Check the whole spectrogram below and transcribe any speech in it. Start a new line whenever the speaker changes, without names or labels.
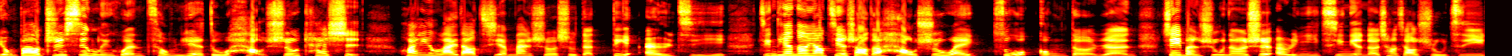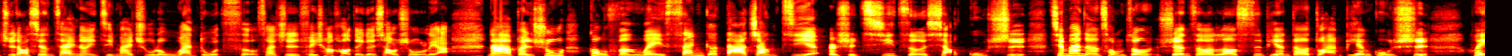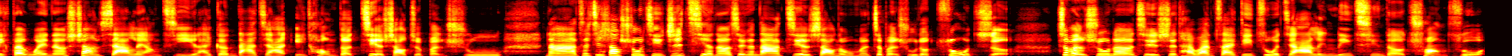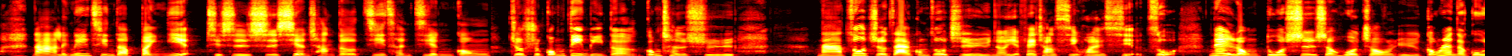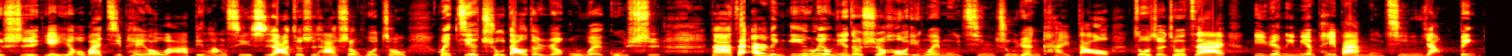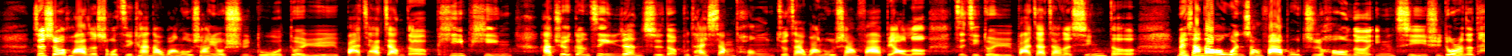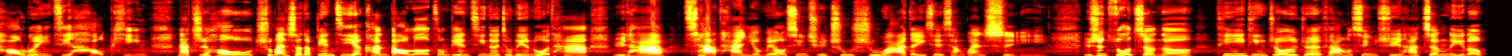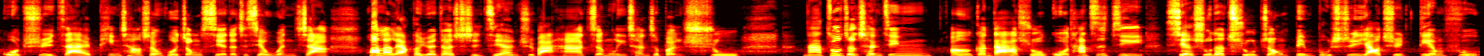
拥抱知性灵魂，从阅读好书开始。欢迎来到千嫚说书的第二集。今天呢，要介绍的好书为《做工的人》这本书呢，是二零一七年的畅销书籍，直到现在呢，已经卖出了五万多册，算是非常好的一个销售量。那本书共分为三个大章节，二十七则小故事。千嫚呢，从中选择了四篇的短篇故事，会分为呢上下两集来跟大家一同的介绍这本书。那在介绍书籍之前呢，先跟大家介绍呢我们这本书的作者。这本书呢，其实是台湾在地作家林立青的创作。那林立青的本业其实是现场的基层监工，就是工地里的工程师。那作者在工作之余呢，也非常喜欢写作，内容多是生活中与工人的故事，也有外籍配偶啊、槟榔西施啊，就是他生活中会接触到的人物为故事。那在二零一六年的时候，因为母亲住院开刀，作者就在医院里面陪伴母亲养病。这时候划着手机，看到网络上有许多对于八家将的批评，他觉得跟自己认知的不太相同，就在网络上发表了自己对于八家将的心得。没想到文章发布之后呢，引起许多人的讨论以及好评。那之后出版社的编辑也看到了，总编辑呢就联络他，与他洽谈有没有兴趣出书啊的一些相关事宜。于是作者呢，听一听之后就觉得非常有兴趣，他整理了过去在平常生活中写的这些文章，花了两个月的时间去把它整理成这本书。那作者曾经嗯跟大家说过，他自己写书的初衷并不是要去颠覆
